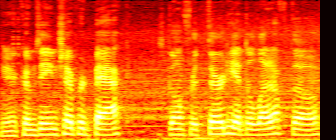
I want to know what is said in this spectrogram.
Here comes Aiden Shepard back. He's going for third. He had to let up though.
